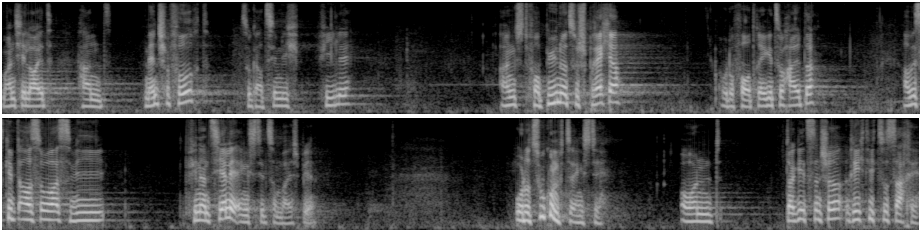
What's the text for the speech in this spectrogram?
Manche Leute haben Menschenfurcht, sogar ziemlich viele. Angst vor Bühne zu sprechen oder Vorträge zu halten. Aber es gibt auch sowas wie finanzielle Ängste zum Beispiel oder Zukunftsängste. Und da geht es dann schon richtig zur Sache.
